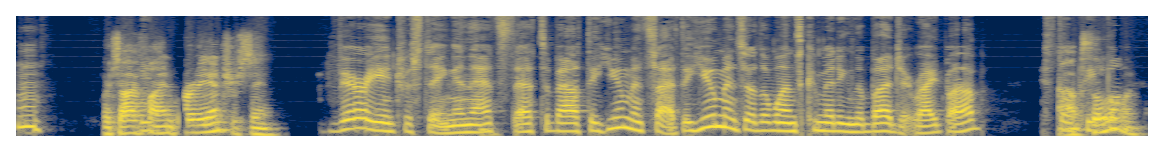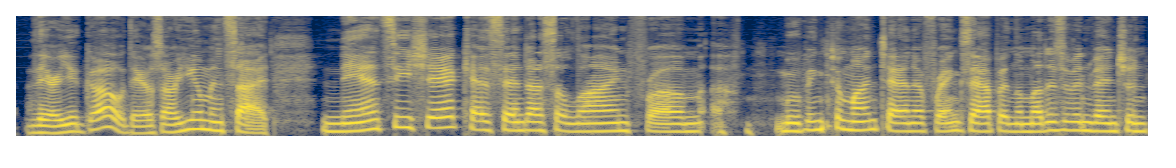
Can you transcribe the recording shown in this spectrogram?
hmm. which i find pretty interesting very interesting and that's that's about the human side the humans are the ones committing the budget right bob Still Absolutely. People? There you go. There's our human side. Nancy Schick has sent us a line from uh, Moving to Montana, Frank Zappa and the Mothers of Invention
